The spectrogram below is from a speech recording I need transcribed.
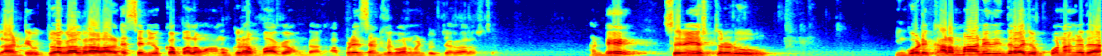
లాంటి ఉద్యోగాలు రావాలంటే శని యొక్క బలం అనుగ్రహం బాగా ఉండాలి. అప్పుడే సెంట్రల్ గవర్నమెంట్ ఉద్యోగాలు వస్తాయి. అంటే శనేశ్వరుడు ఇంకోటి కర్మ అనేది ఇందాక చెప్పుకున్నాం కదా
